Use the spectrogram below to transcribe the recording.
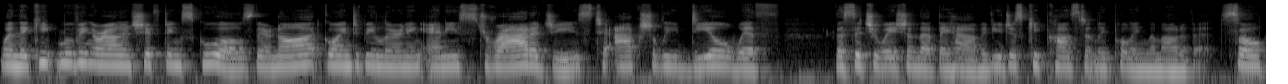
when they keep moving around and shifting schools, they're not going to be learning any strategies to actually deal with the situation that they have if you just keep constantly pulling them out of it. So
